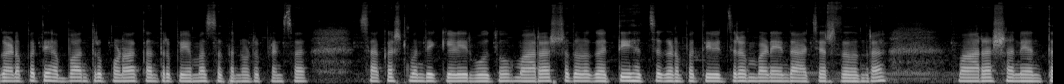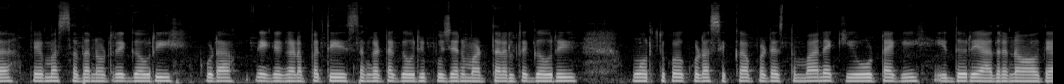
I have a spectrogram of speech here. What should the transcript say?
ಗಣಪತಿ ಹಬ್ಬ ಅಂತೂ ಪುಣಾಕಂತೂ ಫೇಮಸ್ ಅದ ನೋಡ್ರಿ ಫ್ರೆಂಡ್ಸ ಸಾಕಷ್ಟು ಮಂದಿ ಕೇಳಿರ್ಬೋದು. ಮಹಾರಾಷ್ಟ್ರದೊಳಗೆ ಅತಿ ಹೆಚ್ಚು ಗಣಪತಿ ವಿಜೃಂಭಣೆಯಿಂದ ಆಚರಿಸೋದಂದ್ರೆ ಮಹಾರಾಷ್ಟ್ರನೇ ಅಂತ ಫೇಮಸ್ ಅದ ನೋಡ್ರಿ. ಗೌರಿ ಕೂಡ ಈಗ ಗಣಪತಿ ಸಂಗಟ ಗೌರಿ ಪೂಜೆನ ಮಾಡ್ತಾರಲ್ರಿ. ಗೌರಿ ಮೂರ್ತಿಗಳು ಕೂಡ ಸಿಕ್ಕಾಪಟ್ಟೆ ತುಂಬಾ ಕ್ಯೂಟಾಗಿ ಇದ್ದು ರೀ. ಆದ್ರೆ ನಾವು ಅದೇ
